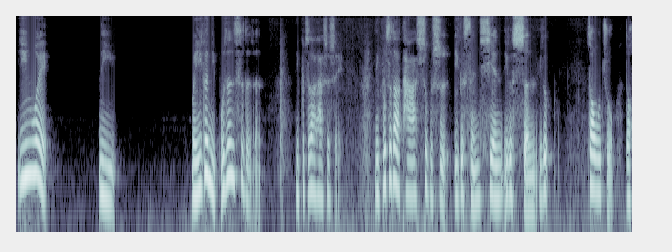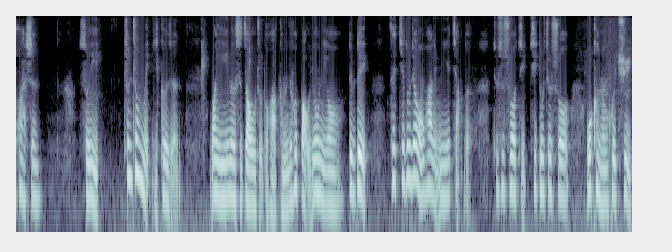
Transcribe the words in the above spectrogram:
因为你每一个你不认识的人，你不知道他是谁。你不知道他是不是一个神仙、一个神、一个造物主的化身，所以尊重每一个人。万一那是造物主的话，可能就会保佑你哦，对不对？在基督教文化里面也讲的，就是说基基督就说，我可能会去，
